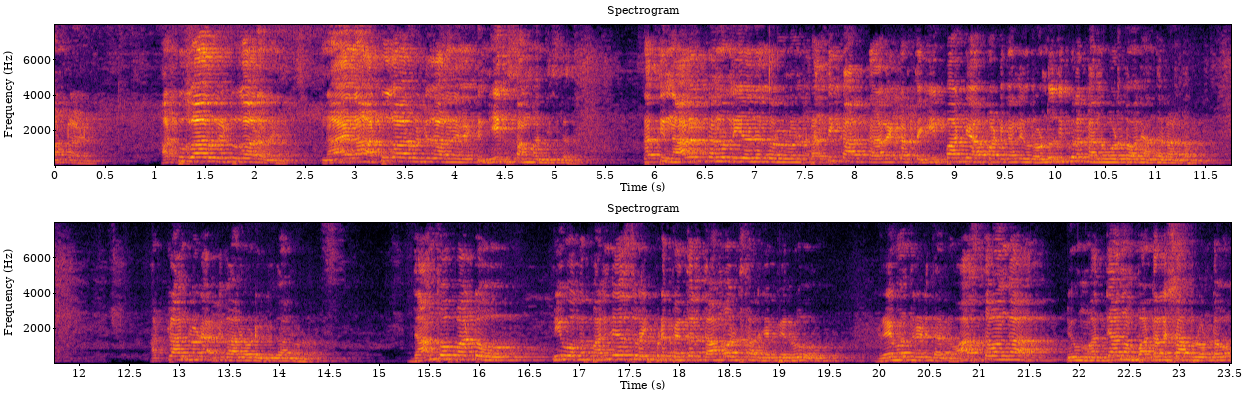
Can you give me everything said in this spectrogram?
మాట్లాడాడు. అటుగారు ఇటుగారు అనేది. నాయన అటుగారు ఇటుగారు అనే వ్యక్తి నీకు సంబంధిస్తుంది ప్రతి నాగరికను నియోజకవర్గంలోని ప్రతి కార్యకర్త ఈ పార్టీ ఆ పార్టీ కానీ రెండు దిక్కుల కన్నుకొడతామని అందరూ అంటారు. అట్లాంటివాడు ఇటు ఇటుగానోడు దాంతోపాటు నీవు ఒక పని చేస్తున్నావు ఇప్పుడే పెద్దలు దామోదర్ సార్ చెప్పారు రేవంత్ రెడ్డి దాన్ని వాస్తవంగా నువ్వు మధ్యాహ్నం బట్టల షాపులు ఉంటావు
